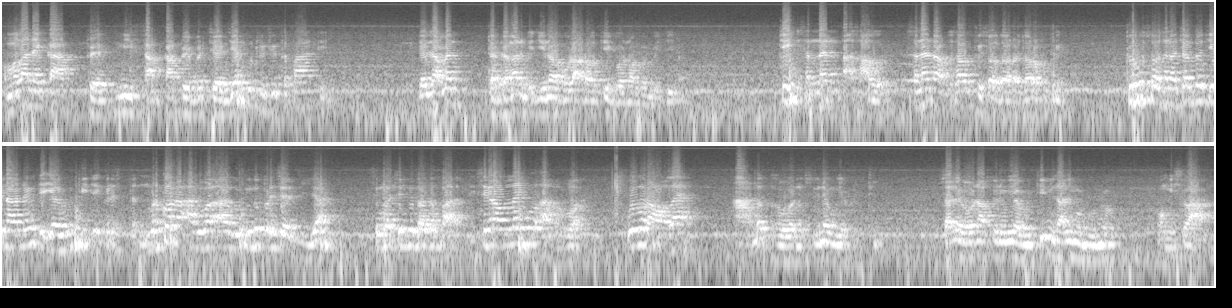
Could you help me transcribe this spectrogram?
Mulane kabeh misak, kabeh perjanjian kudu ditepati. Ya sampean dagangan mbek Cina kula roti kono mbek Cina. Cing Senin tak sahur. Senin tak sahur bisa cara cara fikih. Terus suasana contoh Cina itu cek Yahudi cek Kristen. Mereka orang ahwa ahwa untuk perjanjian. Semua cek kita tepati. Sing ora oleh ku ahwa. Ku ora oleh anut hawa nafsunya Yahudi. Misalnya hawa wong Yahudi misalnya membunuh wong Islam.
